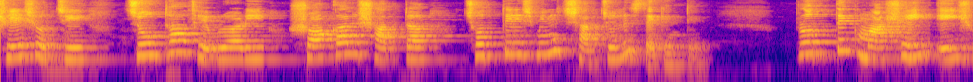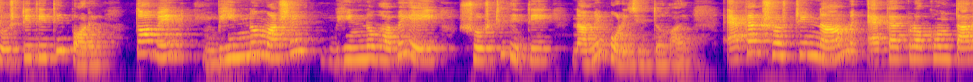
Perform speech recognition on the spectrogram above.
শেষ হচ্ছে চৌঠা ফেব্রুয়ারি সকাল সাতটা ছত্রিশ মিনিট সাতচল্লিশ সেকেন্ডে। প্রত্যেক মাসেই এই ষষ্ঠী তিথি পড়ে, তবে ভিন্ন মাসে ভিন্নভাবে এই ষষ্ঠী তিথি নামে পরিচিত হয়। এক এক ষষ্ঠীর নাম, এক এক রকম তার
